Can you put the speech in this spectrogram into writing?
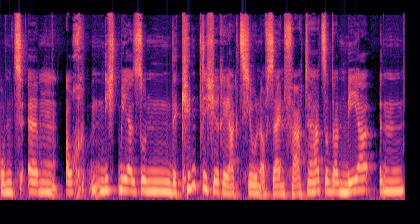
und ähm, auch nicht mehr so eine kindliche Reaktion auf seinen Vater hat, sondern mehr ein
